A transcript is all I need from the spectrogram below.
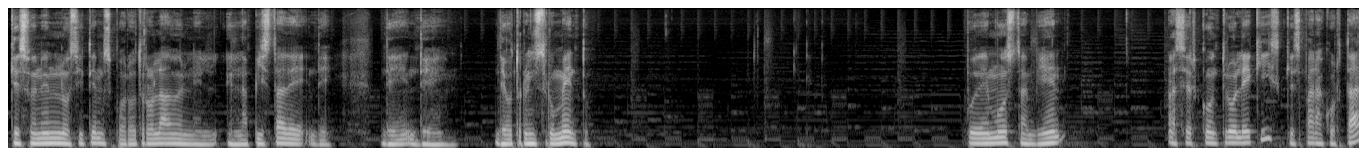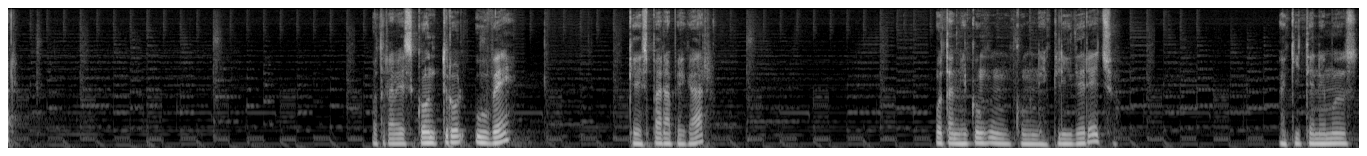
que suenen los ítems por otro lado en, la pista de, de, otro instrumento. Podemos también hacer control X, que es para cortar. Otra vez control V, que es para pegar. O también con, con el clic derecho. Aquí tenemos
